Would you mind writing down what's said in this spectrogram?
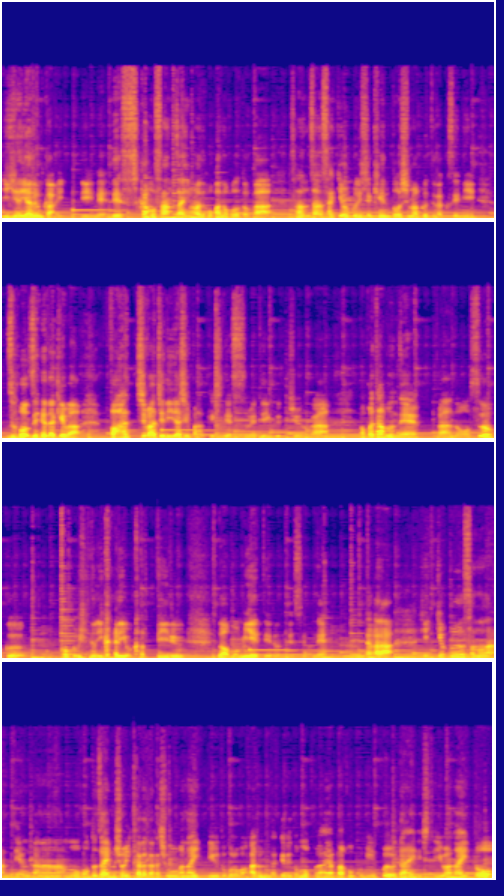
いきなりやるんかいっていうね。で、しかも散々今まで他のこととか、散々先送りして検討しまくってたくせに、増税だけはバッチバチリーダーシップ発揮して進めていくっていうのが、まあ、これ多分ね、あの、すごく国民の怒りを買っているのはもう見えてるんですよね。うん、だから、結局、その、なんていうんかな、もう本当財務省一家だからしょうがないっていうところはあるんだけれども、これはやっぱ国民声を大にして言わないと、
